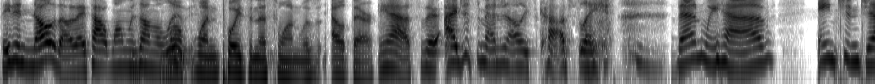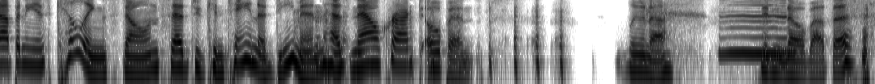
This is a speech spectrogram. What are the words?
They didn't know though. They thought one was on the loose. one poisonous one was out there. Yeah, so I just imagine all these cops like, Then we have ancient Japanese killing stone said to contain a demon has now cracked open. Luna didn't know about this.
